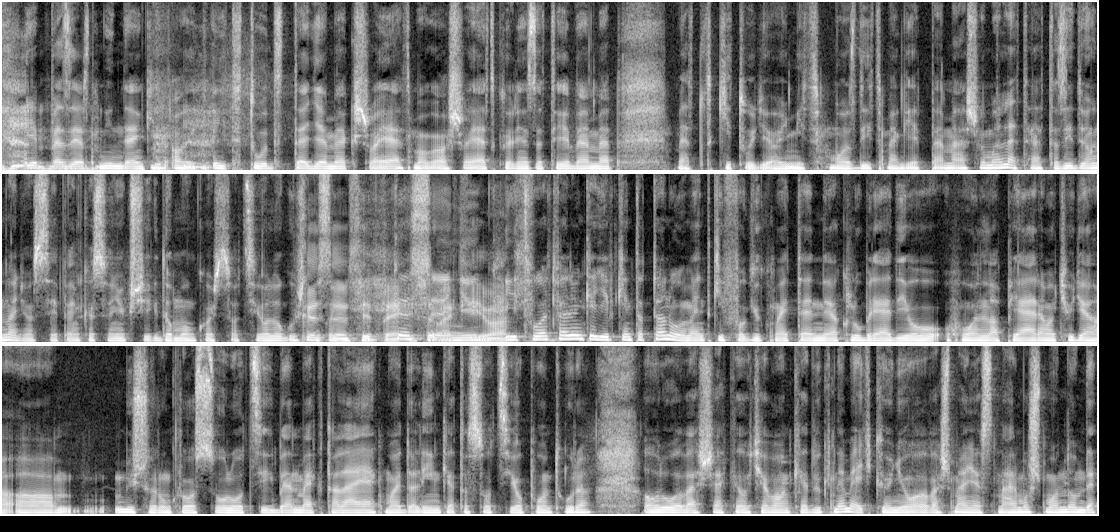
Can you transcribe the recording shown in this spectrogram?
épp ezért mindenki, amit itt tud, tegye meg saját maga a saját környezetében, mert, mert ki tudja, hogy mit mozdít meg éppen másokban. Letelt az időnk, nagyon szépen köszönjük Sík Domonkos szociológus. Köszönöm szépen. Köszönjük. Itt volt velünk. Egyébként a tanulmányt ki fogjuk majd tenni a Klubrádió honlapjára, hogy a, a műsorunkról szóló cikkben megtalálják majd a linket a szoció.hu-ra, ahol olvassák el, hogyha van kedvük. Nem egy könnyű olvasmány, ezt már most mondom, de,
